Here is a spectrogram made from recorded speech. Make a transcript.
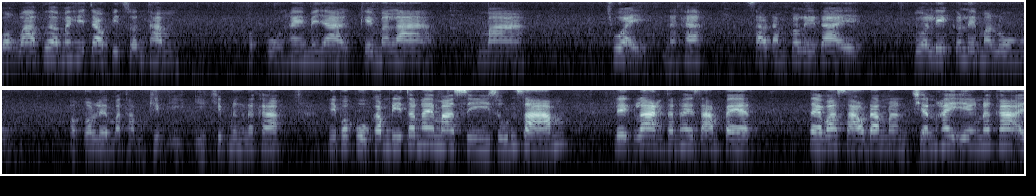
บอกว่าเพื่อไม่ให้เจ้าปิดสวนธรรมพ่อปู่ให้แม่ย่าเขมลามาช่วยนะคะ สาวดำก็เลยได้ตัวเลขก็เลยมาลงเอ่อก็เลยมาทำคลิปอีกอีกคลิปหนึ่งนะคะ นี่พ่อปู่คำดีท่านให้มา 403 เลขล่างท่านให้ 38 แต่ว่าสาวดำนั้นเขียนให้เองนะคะไอ้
